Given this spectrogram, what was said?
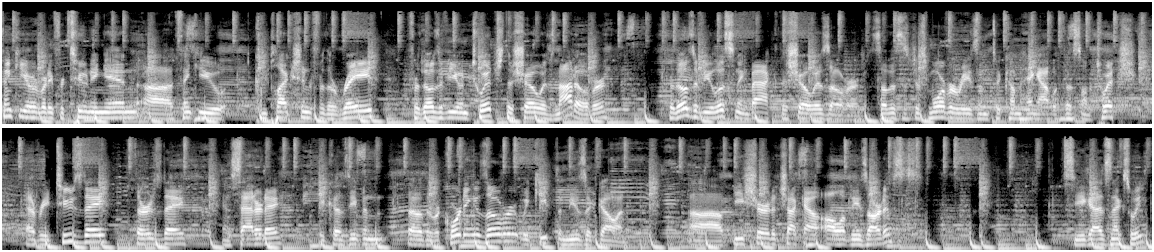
Thank you, everybody, for tuning in. Uh, thank you, Complexion, for the raid. For those of you in Twitch, the show is not over. For those of you listening back, the show is over. So this is just more of a reason to come hang out with us on Twitch every Tuesday, Thursday, and Saturday. Because even though the recording is over, we keep the music going. Uh, be sure to check out all of these artists. See you guys next week.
